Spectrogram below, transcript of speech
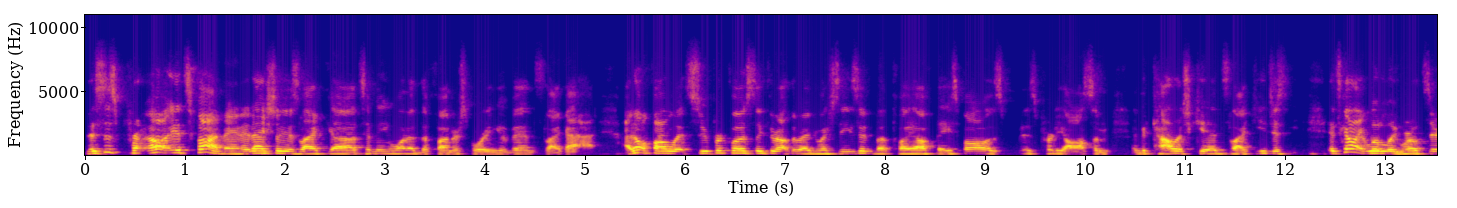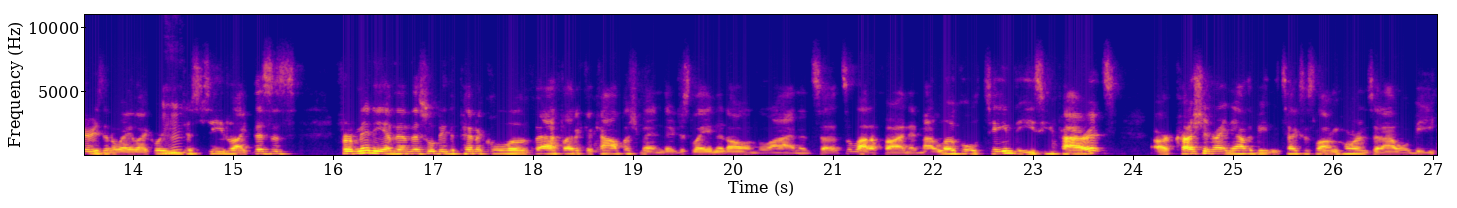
This is pr- oh, it's fun, man. It actually is like uh, to me one of the funner sporting events. Like I, I don't follow it super closely throughout the regular season, but playoff baseball is is pretty awesome. And the college kids, like you just, it's kind of like Little League World Series in a way, like where mm-hmm. you just see like this is for many of them, this will be the pinnacle of athletic accomplishment. And they're just laying it all on the line, and so it's a lot of fun. And my local team, the ECU Pirates are crushing right now. They're beating the Texas Longhorns, and I will be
